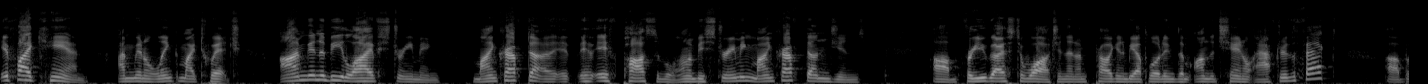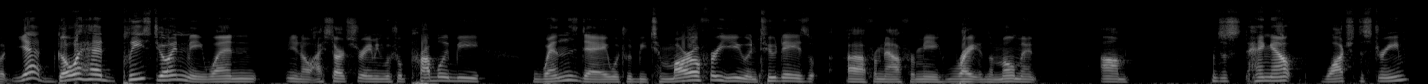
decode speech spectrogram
if i can i'm going to link my twitch i'm going to be live streaming minecraft if, if, if, possible i'm going to be streaming minecraft dungeons um, for you guys to watch and then i'm probably going to be uploading them on the channel after the fact uh, but yeah go ahead please join me when you know i start streaming which will probably be Wednesday, which would be tomorrow for you and two days uh, from now for me, right in the moment. Um, just hang out, watch the stream,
